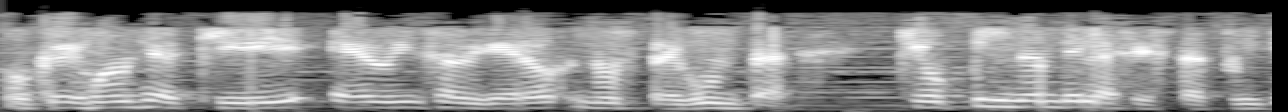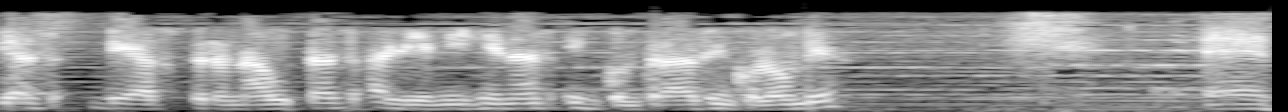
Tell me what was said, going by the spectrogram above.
Ok, Juanje, aquí Edwin Salguero nos pregunta, ¿qué opinan de las estatuillas de astronautas alienígenas encontradas en Colombia? Eh,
